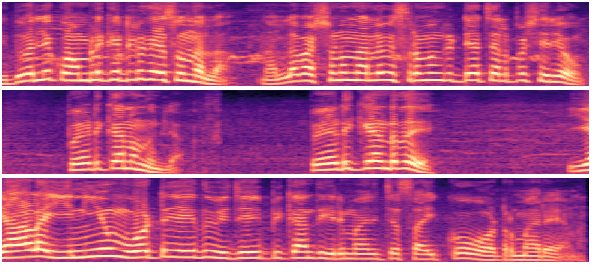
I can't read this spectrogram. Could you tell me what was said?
ഇത് വലിയ കോംപ്ലിക്കേറ്റഡ് കേസൊന്നുമല്ല നല്ല ഭക്ഷണവും നല്ല വിശ്രമം കിട്ടിയാൽ ചിലപ്പോൾ ശരിയാവും. പേടിക്കാനൊന്നുമില്ല. പേടിക്കേണ്ടത് ഇയാളെ ഇനിയും വോട്ട് ചെയ്ത് വിജയിപ്പിക്കാൻ തീരുമാനിച്ച സൈക്കോ വോട്ടർമാരെയാണ്.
